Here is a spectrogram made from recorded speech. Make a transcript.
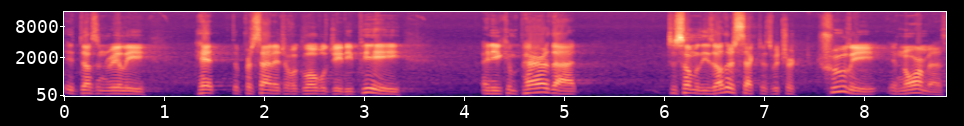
it doesn't really hit the percentage of a global GDP, and you compare that to some of these other sectors which are truly enormous,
